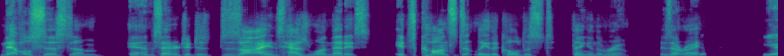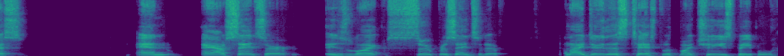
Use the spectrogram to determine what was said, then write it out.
Neville's system and Sanitary Designs has one that it's it's constantly the coldest thing in the room. Is that right? Yes. And our sensor is like super sensitive. And I do this test with my cheese people.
